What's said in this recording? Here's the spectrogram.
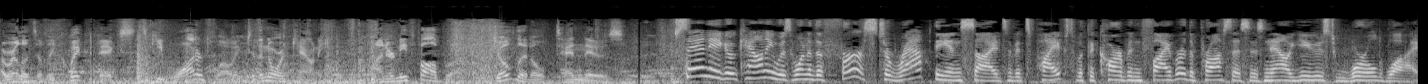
a relatively quick fix to keep water flowing to the North County. Underneath Fallbrook, Joe Little, 10 News. San Diego County was one of the first to wrap the insides of its pipes with the carbon fiber. The process is now used worldwide.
